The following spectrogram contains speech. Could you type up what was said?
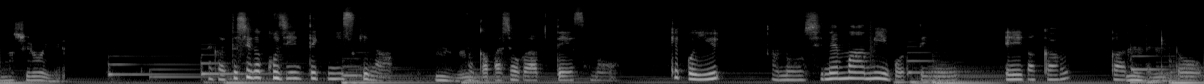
面白いね。なんか私が個人的に好きなうんうん。なんか場所があって、その結構ゆあのシネマアミーゴっていう映画館があるんだけど、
